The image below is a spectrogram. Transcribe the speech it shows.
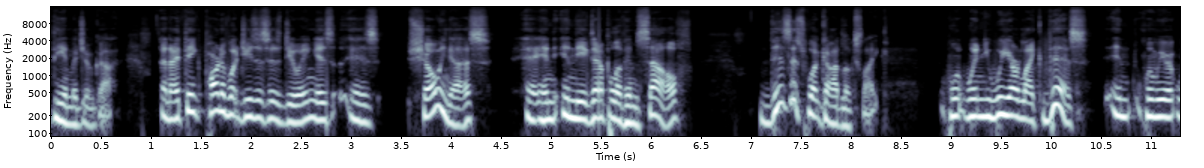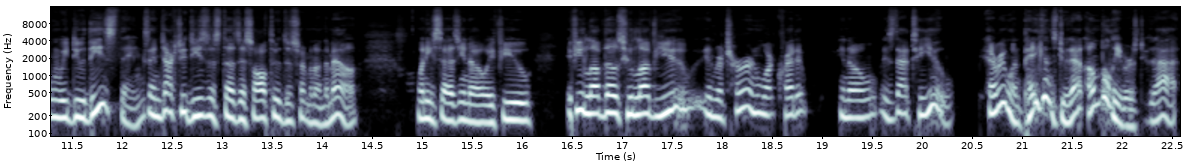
the image of God. And I think part of what Jesus is doing is is showing us in, in the example of himself, this is what God looks like. When we are like this, and when we are, when we do these things, and actually Jesus does this all through the Sermon on the Mount, when he says, you know, if you if you love those who love you in return, what credit you know is that to you? Everyone, pagans do that, unbelievers do that.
